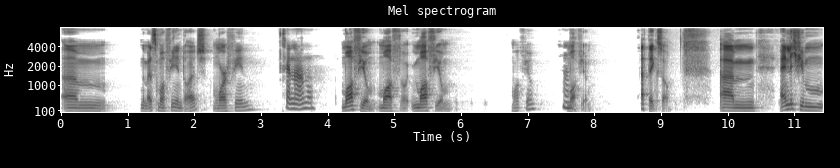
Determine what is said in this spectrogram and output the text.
ähm, nennt das Morphin in Deutsch? Morphin? Keine Ahnung. Morphium, Morph Morphium. Morphium? Hm. Morphium. I think so. Ähm, ähnlich wie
